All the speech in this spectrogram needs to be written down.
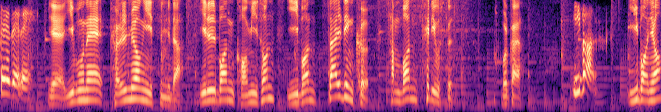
네네네. 예, 이분의 별명이 있습니다. 1번 거미손, 2번 쌀딩크, 3번 테리우스. 뭘까요? 2번. 2번이요?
